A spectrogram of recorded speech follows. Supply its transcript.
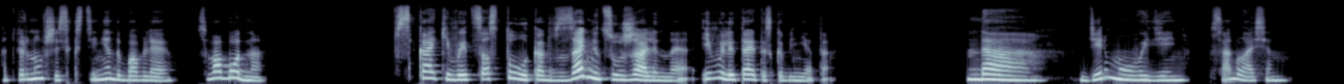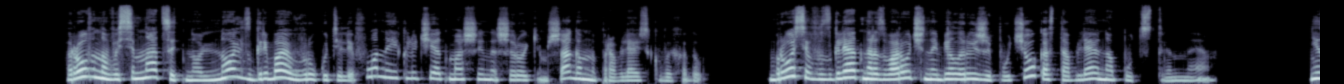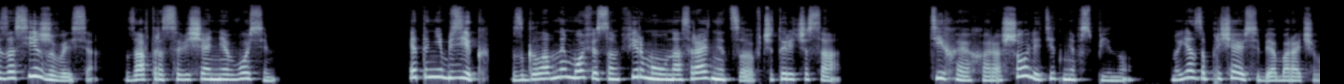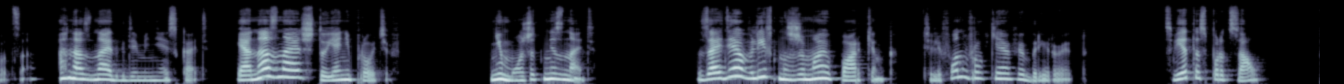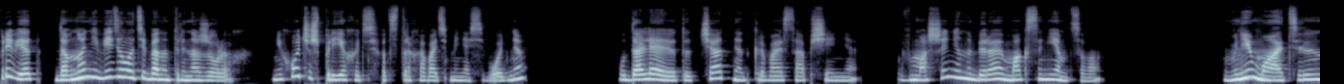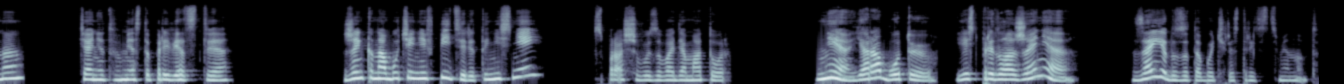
Отвернувшись к стене, добавляю. Свободно. Вскакивает со стула, как в задницу ужаленная, и вылетает из кабинета. Да, дерьмовый день. Согласен. Ровно в 18.00 сгребаю в руку телефоны и ключи от машины, широким шагом направляюсь к выходу. Бросив взгляд на развороченный бело-рыжий пучок, оставляю напутственное. Не засиживайся. Завтра совещание в восемь. Это не бзик, С головным офисом фирмы у нас разница в 4 часа. Тихое «хорошо» летит мне в спину. Но я запрещаю себе оборачиваться. Она знает, где меня искать. И она знает, что я не против. Не может не знать. Зайдя в лифт, нажимаю паркинг. Телефон в руке вибрирует. Света, спортзал. «Привет. Давно не видела тебя на тренажерах. Не хочешь приехать подстраховать меня сегодня?» Удаляю этот чат, не открывая сообщения. В машине набираю Макса Немцева. «Внимательно!» — тянет вместо приветствия. «Женька на обучении в Питере, ты не с ней?» — спрашиваю, заводя мотор. «Не, я работаю. Есть предложение?» «Заеду за тобой через 30 минут».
